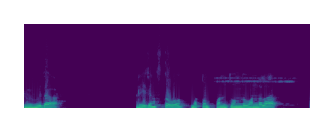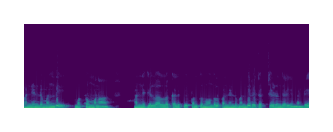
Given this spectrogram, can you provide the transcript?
వివిధ రీజన్స్తో మొత్తం పంతొమ్మిది వందల పన్నెండు మంది మొత్తం మన అన్ని జిల్లాల్లో కలిపి పంతొమ్మిది వందల పన్నెండు మంది రిజెక్ట్ చేయడం జరిగిందండి.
